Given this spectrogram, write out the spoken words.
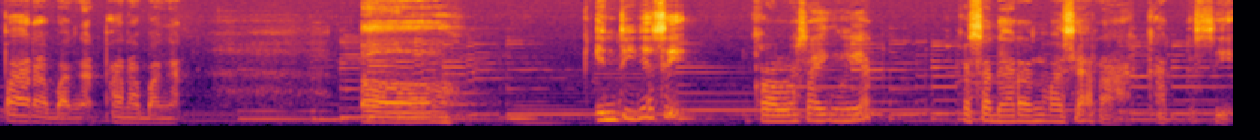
parah banget parah banget. Uh, intinya sih kalau saya ngelihat kesadaran masyarakat sih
